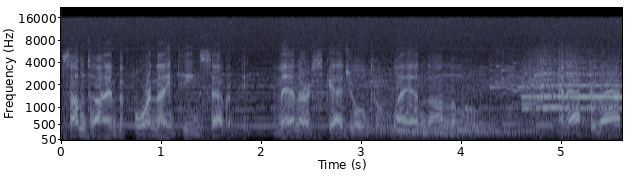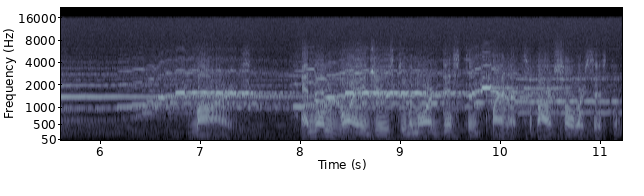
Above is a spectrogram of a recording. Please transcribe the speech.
Sometime before 1970, men are scheduled to land on the moon. And after that, Mars. And then voyages to the more distant planets of our solar system.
